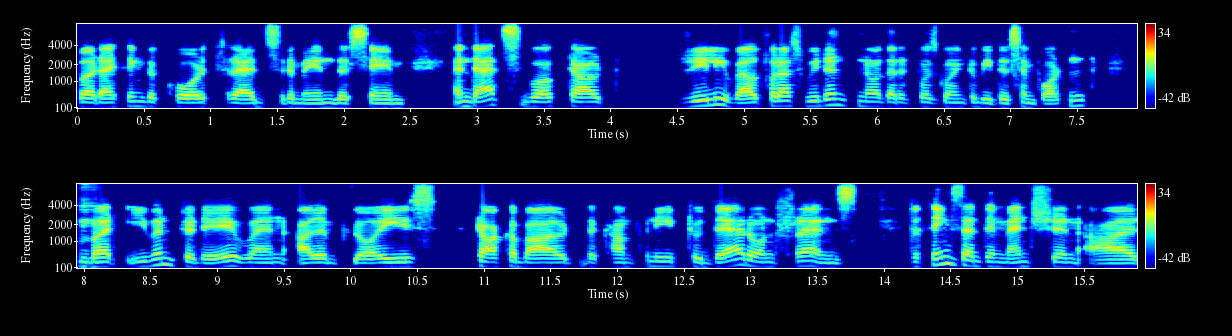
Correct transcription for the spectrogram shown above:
but I think the core threads remain the same. And that's worked out really well for us. We didn't know that it was going to be this important. Mm-hmm. But even today, when our employees talk about the company to their own friends, the things that they mention are,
